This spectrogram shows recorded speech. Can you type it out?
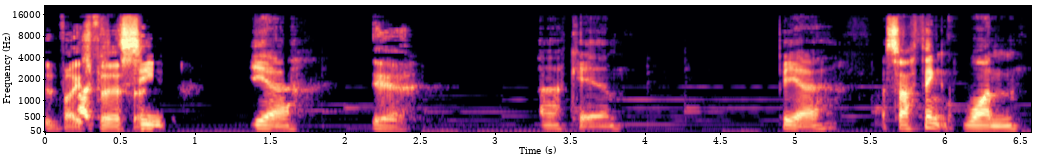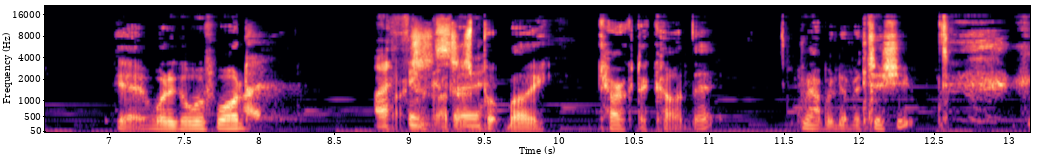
and- vice I versa. see- yeah, Yeah, okay then. But yeah, so I think one. yeah. Want to go with one? I I'll think just, so. I'll just put my character card there. Grab another tissue.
